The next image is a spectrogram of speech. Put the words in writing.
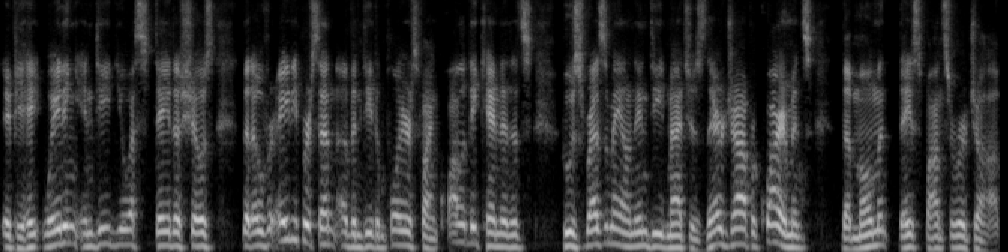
If you hate waiting, Indeed US data shows that over 80% of Indeed employers find quality candidates whose resume on Indeed matches their job requirements the moment they sponsor a job.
